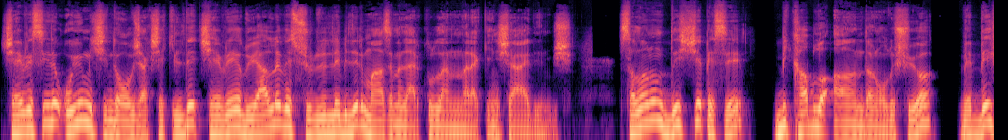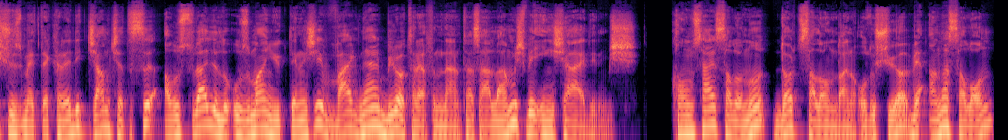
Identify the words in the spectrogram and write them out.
Çevresiyle uyum içinde olacak şekilde çevreye duyarlı ve sürdürülebilir malzemeler kullanılarak inşa edilmiş. Salonun dış cephesi bir kablo ağından oluşuyor ve 500 metrekarelik cam çatısı Avustralyalı uzman yüklenici Wagner Büro tarafından tasarlanmış ve inşa edilmiş. Konser salonu 4 salondan oluşuyor ve ana salon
